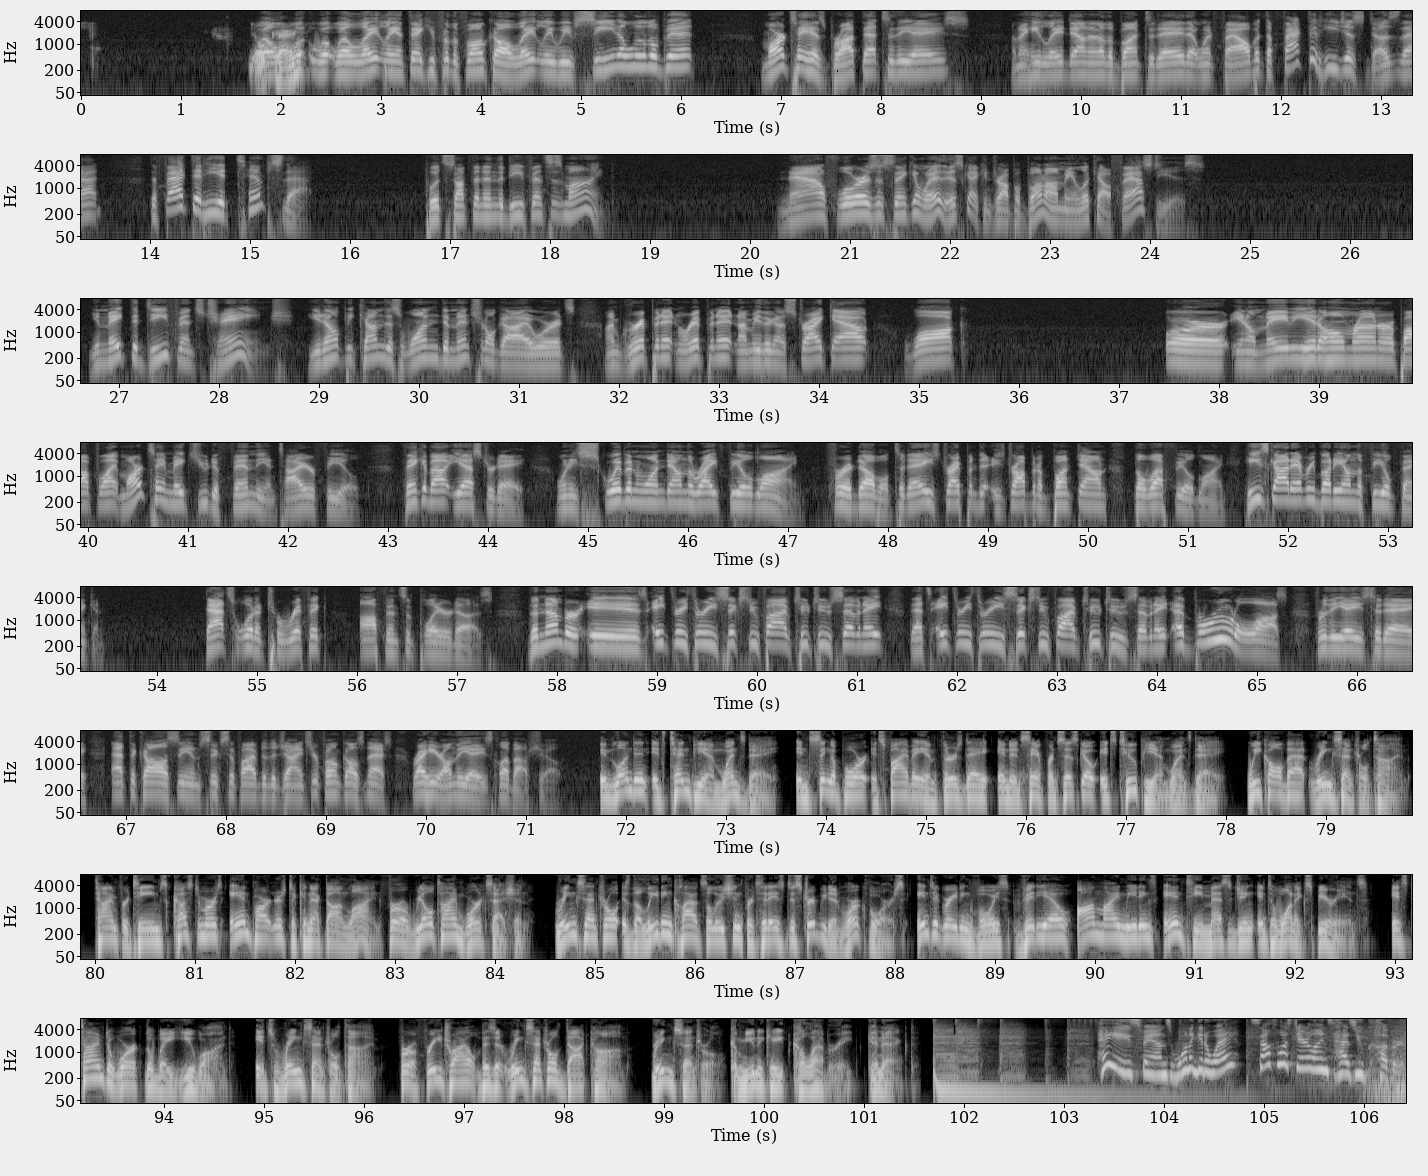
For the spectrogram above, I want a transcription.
Okay? Well, well, well, lately, and thank you for the phone call. Lately, we've seen a little bit. Marte has brought that to the A's. I mean, he laid down another bunt today that went foul, but the fact that he just does that, the fact that he attempts that, puts something in the defense's mind. Now Flores is thinking, well, this guy can drop a bunt on me, and look how fast he is. You make the defense change. You don't become this one dimensional guy where it's I'm gripping it and ripping it and I'm either going to strike out, walk, or, you know, maybe hit a home run or a pop fly. Marte makes you defend the entire field. Think about yesterday when he's squibbing one down the right field line for a double. Today he's dropping he's dropping a bunt down the left field line. He's got everybody on the field thinking. That's what a terrific offensive player does. The number is 833 625 2278. That's 833 625 2278. A brutal loss for the A's today at the Coliseum, 6 to 5 to the Giants. Your phone calls next, right here on the A's Clubhouse Show. In London, it's 10 p.m. Wednesday. In Singapore, it's 5 a.m. Thursday. And in San Francisco, it's 2 p.m. Wednesday. We call that RingCentral Time. Time for teams, customers, and partners to connect online for a real time work session. RingCentral is the leading cloud solution for today's distributed workforce, integrating voice, video, online meetings, and team messaging into one experience. It's time to work the way you want. It's RingCentral time. For a free trial, visit ringcentral.com. RingCentral. Communicate, collaborate, connect. Hey, A's fans, want to get away? Southwest Airlines has you covered.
